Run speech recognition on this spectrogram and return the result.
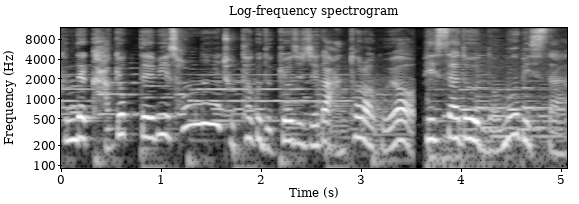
근데 가격 대비 성능이 좋다고 느껴 지지가 않더라고요. 비싸도 너무 비싸.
